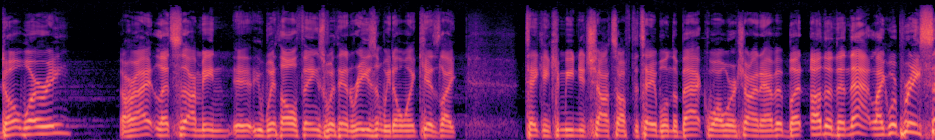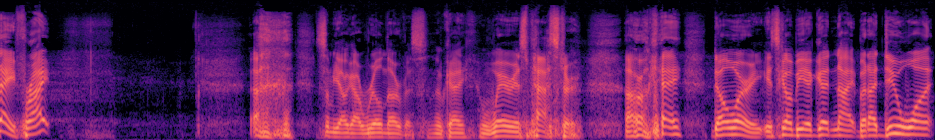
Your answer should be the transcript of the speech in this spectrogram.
don't worry. All right, let's, I mean, with all things within reason, we don't want kids like taking communion shots off the table in the back while we're trying to have it. But other than that, like, we're pretty safe, right? some of y'all got real nervous, okay? Where is Pastor? Okay? Don't worry, it's going to be a good night. But I do want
